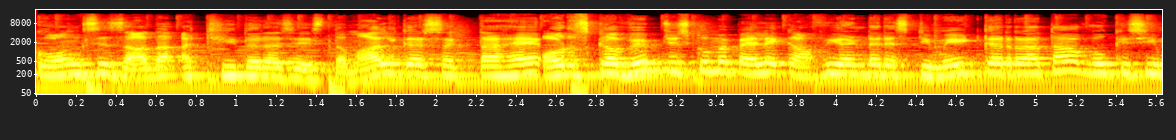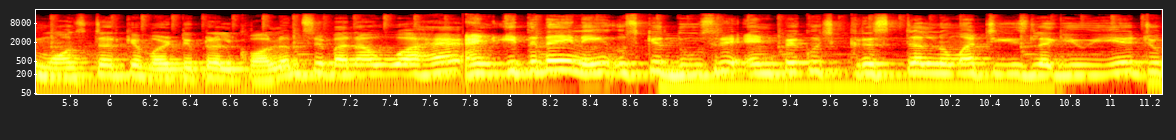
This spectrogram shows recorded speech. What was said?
कॉन्ग से ज़्यादा अच्छी तरह से इस्तेमाल कर सकता है। और उसका विप जिसको मैं पहले काफ़ी अंडर एस्टिमेट कर रहा था, वो किसी मॉन्स्टर के वर्टिब्रल कॉलम से बना हुआ है। एंड इतना ही नहीं, उसके दूसरे एंड पे कुछ क्रिस्टल नुमा चीज़ लगी हुई है, जो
